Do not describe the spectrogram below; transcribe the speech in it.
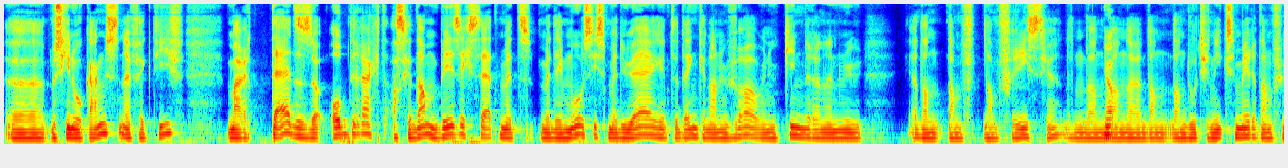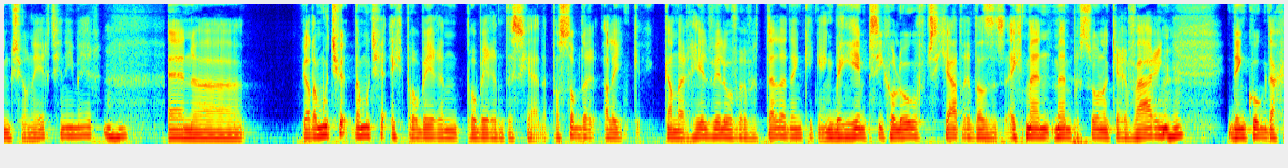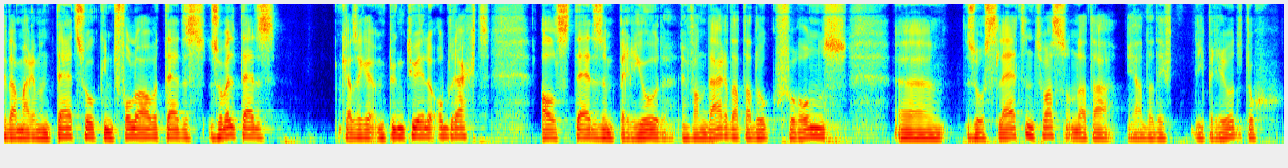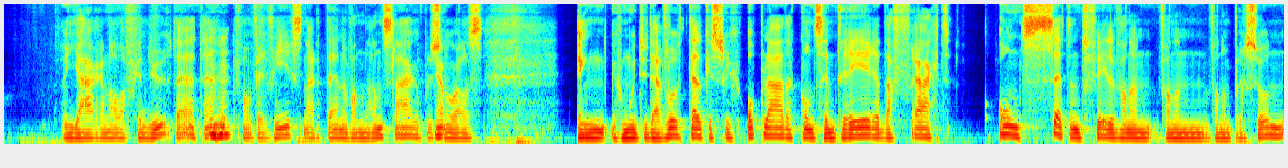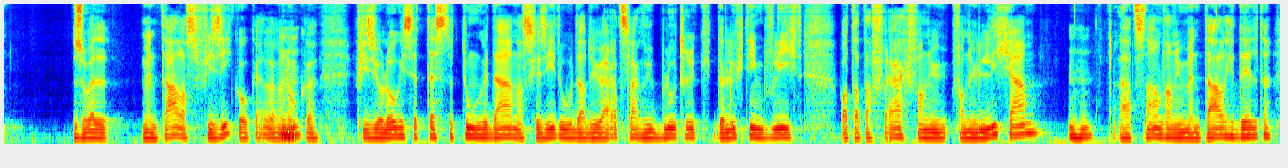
eh, misschien ook angsten, effectief. Maar tijdens de opdracht, als je dan bezig bent met, met emoties, met je eigen, te denken aan je vrouw en je kinderen en je... Ja, dan, dan, dan vriest je. Dan, dan, Ja. dan, eh, dan, dan doet je niks meer, dan functioneert je niet meer. En eh, ja, dan moet je, dan moet je echt proberen, proberen te scheiden. Pas op, er, allee, ik, kan daar heel veel over vertellen, denk ik. En ik ben geen psycholoog of psychiater, dat is echt mijn, mijn persoonlijke ervaring. Ik denk ook dat je dat maar een tijd zo kunt volhouden, tijdens, zowel tijdens ik ga zeggen, een punctuele opdracht als tijdens een periode. En vandaar dat dat ook voor ons eh, zo slijtend was, omdat dat, ja, dat heeft die periode toch een jaar en een half geduurd, hè, uiteindelijk, van Verviers naar het einde van de aanslagen, plus Ja. nog wel eens... En je moet je daarvoor telkens terug opladen, concentreren, dat vraagt ontzettend veel van een, van een, van een persoon, zowel mentaal als fysiek ook. Hè. We hebben ook eh, fysiologische testen toen gedaan. Als je ziet hoe dat je hartslag, je bloeddruk de lucht in vliegt, wat dat, dat vraagt van je, van uw lichaam, laat staan van uw mentaal gedeelte.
